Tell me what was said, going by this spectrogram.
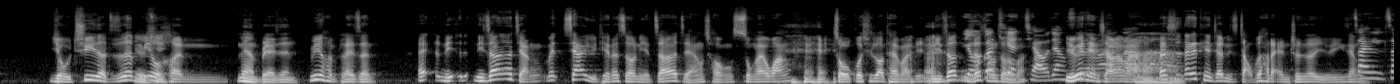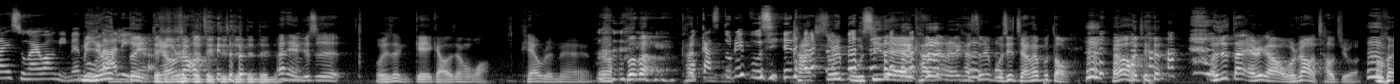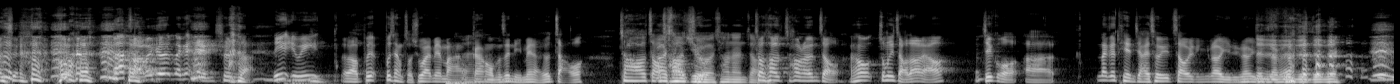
有趣的，只是没有很那很 pleasant，没有很 pleasant。哎，你你知道要讲下雨天的时候，你知道要怎样从松爱湾走过去洛泰吗？你你知道你知道怎么走的吗？天桥这样子，有个天桥了啊嘛，但是那个天桥你找不到它的 entrance，有印象吗？在在松爱湾里面你要不哪里对对对对对对对 那天就是我就是很 gay 搞这样哇，挑人呢，不不，我卡卡斯图利补习的，卡斯里补习的，卡这样人卡苏里补习讲会不懂，然后我就我就带 Eric 啊，我绕了超久。了，我们我们要找那个那个 entrance 啊，因为因为呃不不想走去外面嘛，刚好我们在里面了，就找哦找找啊超久超难找，找超超难找，然后终于找到了哦，结果呃那个天桥还是会稍微淋到雨，淋到雨，对对对对对对，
